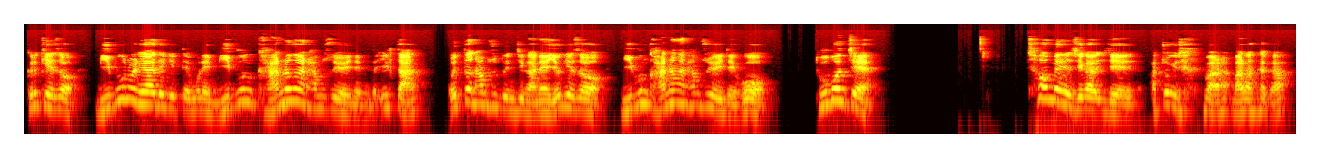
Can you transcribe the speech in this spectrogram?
그렇게 해서 미분을 해야 되기 때문에 미분 가능한 함수여야 됩니다. 일단 어떤 함수든지 간에 여기에서 미분 가능한 함수여야 되고 두 번째 처음에 제가 이제 앞쪽에 말, 말하다가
